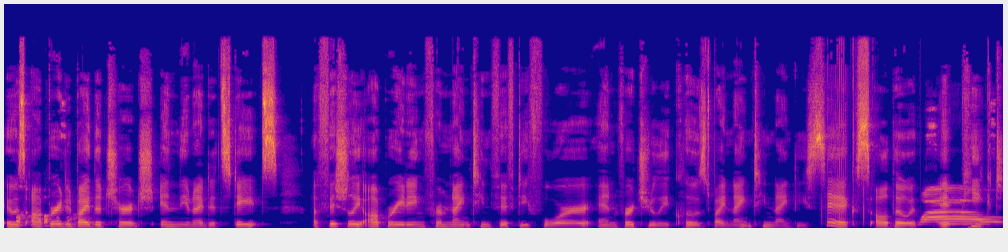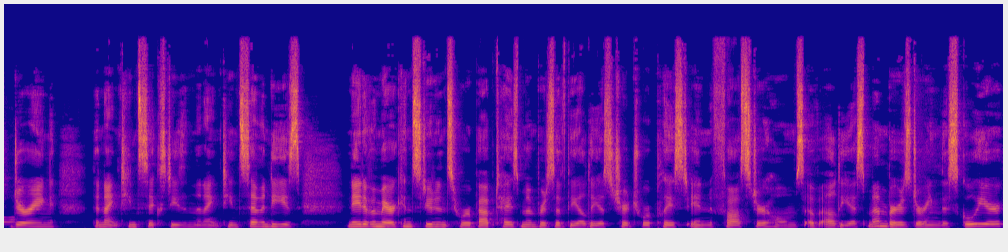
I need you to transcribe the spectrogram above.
It was operated by the church in the United States officially operating from 1954 and virtually closed by 1996, although it, wow. it peaked during the 1960s and the 1970s. Native American students who were baptized members of the LDS Church were placed in foster homes of LDS members during the school year.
